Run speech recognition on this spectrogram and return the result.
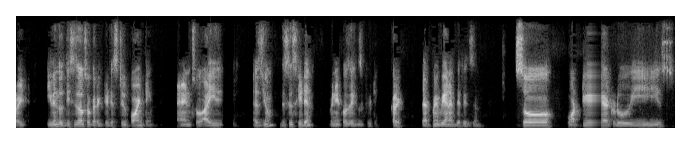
right? Even though this is also correct, it is still pointing. And so I assume this is hidden when it was executing, correct? That may be another reason. So what we have to do is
